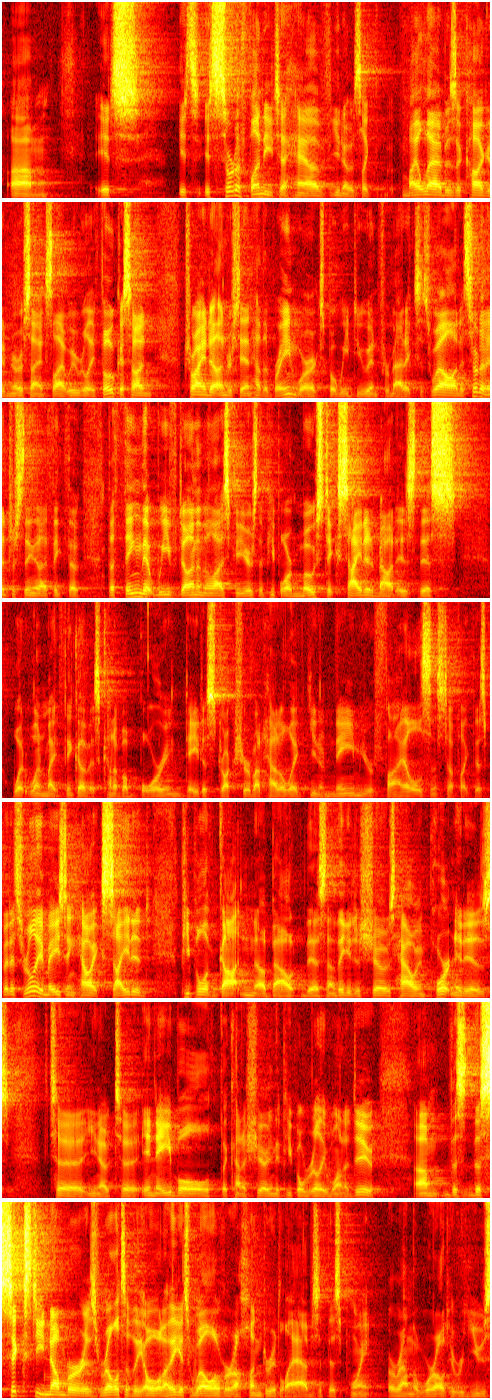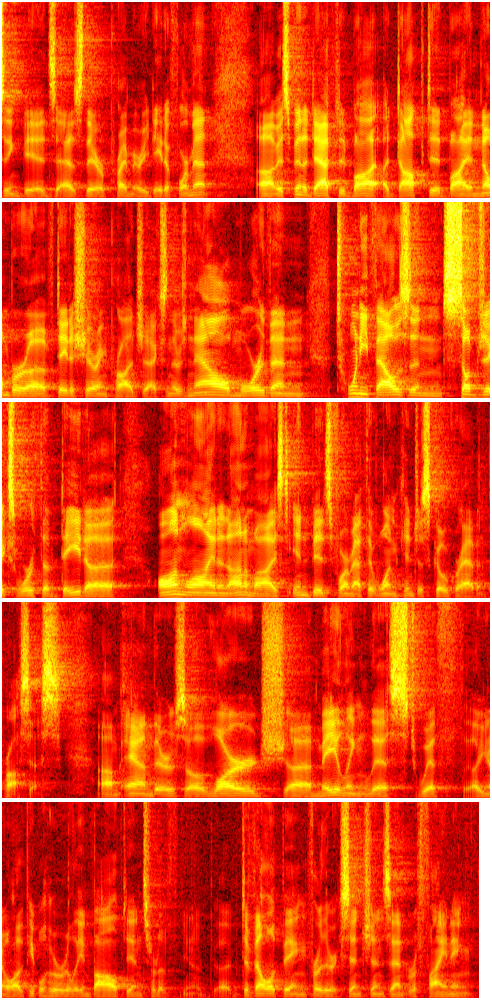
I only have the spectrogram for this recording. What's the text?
Um, it's, it's, it's sort of funny to have, you know, it's like my lab is a cognitive neuroscience lab. We really focus on trying to understand how the brain works, but we do informatics as well. And it's sort of interesting that I think the, the thing that we've done in the last few years that people are most excited about is this, what one might think of as kind of a boring data structure about how to like, you know, name your files and stuff like this. But it's really amazing how excited people have gotten about this. And I think it just shows how important it is to, you know, to enable the kind of sharing that people really want to do. Um, the, the 60 number is relatively old. I think it's well over 100 labs at this point around the world who are using BIDS as their primary data format. Uh, it's been adapted by, adopted by a number of data sharing projects, and there's now more than 20,000 subjects worth of data online anonymized in BIDS format that one can just go grab and process. Um, and there's a large uh, mailing list with uh, you know, a lot of people who are really involved in sort of you know, uh, developing further extensions and refining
